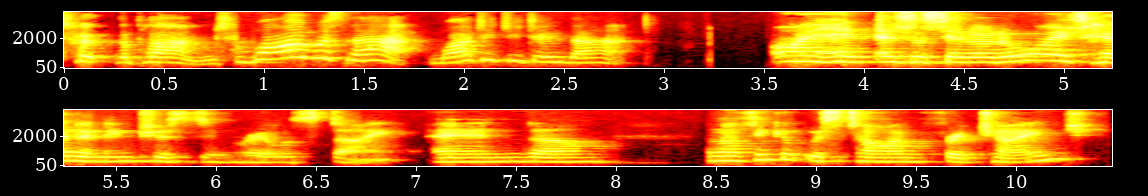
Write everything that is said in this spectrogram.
took the plunge. Why was that? Why did you do that? I had, as I said, I'd always had an interest in real estate, and um, and I think it was time for a change.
